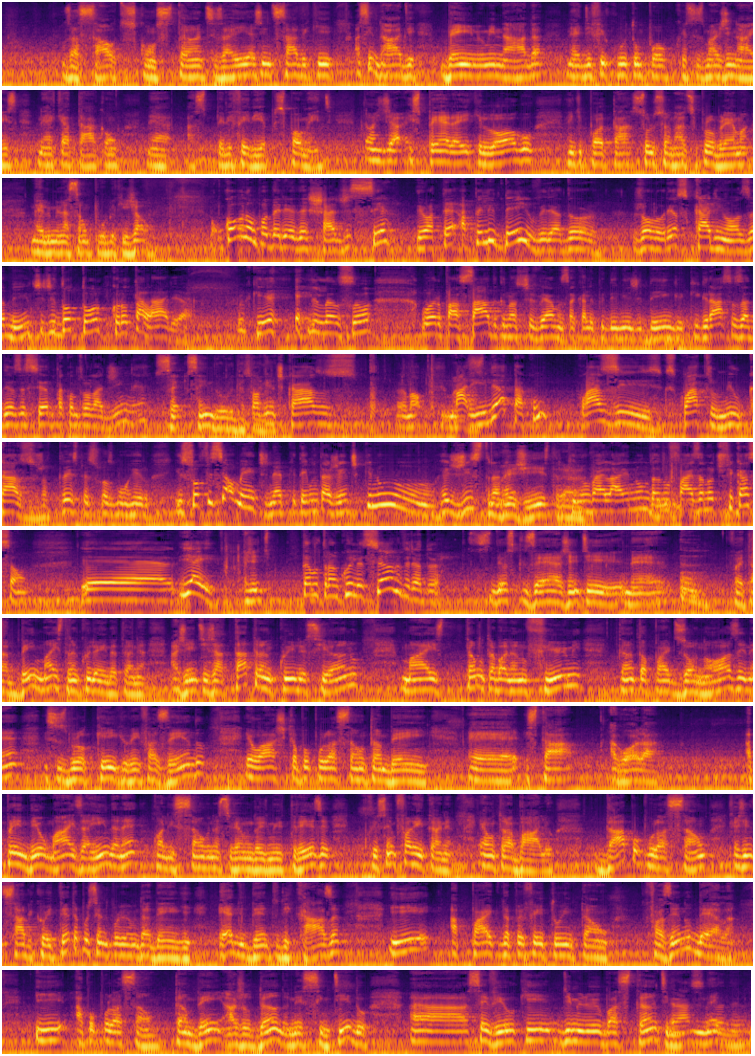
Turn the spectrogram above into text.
os assaltos constantes aí, a gente sabe que a cidade bem iluminada né, dificulta um pouco com esses marginais né, que atacam né, as periferias principalmente. Então a gente já espera aí que logo a gente pode estar solucionado esse problema na iluminação pública em Jaú. Bom, como não poderia deixar de ser, eu até apelidei o vereador João Lourenço carinhosamente de Doutor Crotalária. Porque ele lançou o ano passado, que nós tivemos aquela epidemia de dengue, que graças a Deus esse ano está controladinho, né? Sem, sem dúvida. Só 20 casos, normal. Mas... Marília está com quase 4 mil casos, já três pessoas morreram. Isso oficialmente, né? Porque tem muita gente que não registra, não né? registra. Que não vai lá e não, não faz a notificação. É... E aí? A gente... Estamos tranquilos esse ano, vereador? Se Deus quiser, a gente, né... vai estar bem mais tranquilo ainda, Tânia. A gente já está tranquilo esse ano, mas estamos trabalhando firme, tanto a parte de zoonose, né? Esses bloqueios que vem fazendo. Eu acho que a população também é, está agora aprendeu mais ainda, né, com a lição que nós tivemos em 2013, porque eu sempre falei, Tânia, é um trabalho da população, que a gente sabe que 80% do problema da dengue é de dentro de casa, e a parte da prefeitura, então, fazendo dela e a população também ajudando nesse sentido, ah, você viu que diminuiu bastante, né,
